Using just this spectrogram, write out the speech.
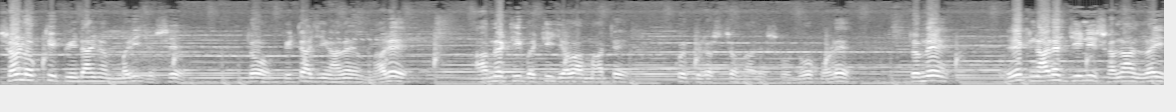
શરણોક્તિ પીડાઈને મરી જશે. તો પિતાજી હવે મારે આમેથી બચી જવા માટે કોઈક રસ્તો મારે શોધવો પડે. તો મેં એક નારદજીની સલાહ લઈ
